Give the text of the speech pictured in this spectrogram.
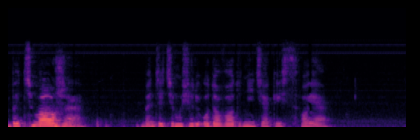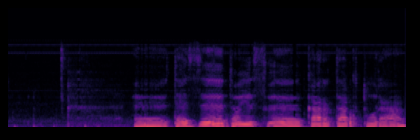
być może będziecie musieli udowodnić jakieś swoje e, tezy. To jest e, karta, która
